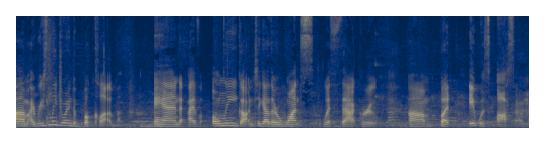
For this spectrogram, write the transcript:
Um, I recently joined a book club, and I've only gotten together once with that group, um, but it was awesome.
